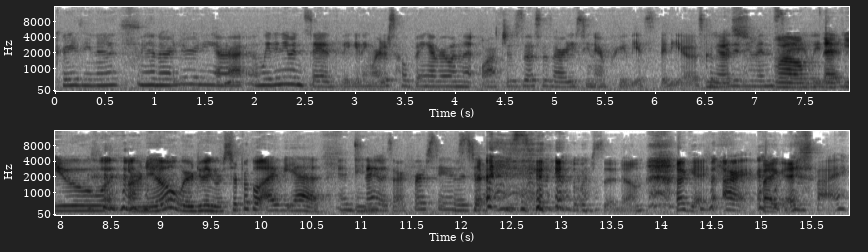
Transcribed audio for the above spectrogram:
craziness. and our journey. All right. And we didn't even say at the beginning. We're just hoping everyone that watches this has already seen our previous videos because we didn't even well, say we if you are new, we're doing reciprocal IVF. and tonight was our first day of We're so dumb. Okay. All right. Bye, guys. Bye.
